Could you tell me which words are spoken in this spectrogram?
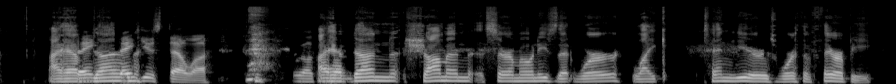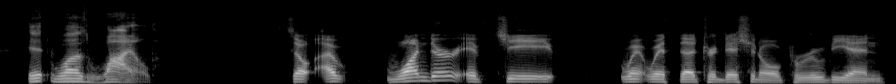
I have Thank, done. thank you, Stella. I have done shaman ceremonies that were like 10 years worth of therapy. It was wild. So I wonder if she went with the traditional Peruvian.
